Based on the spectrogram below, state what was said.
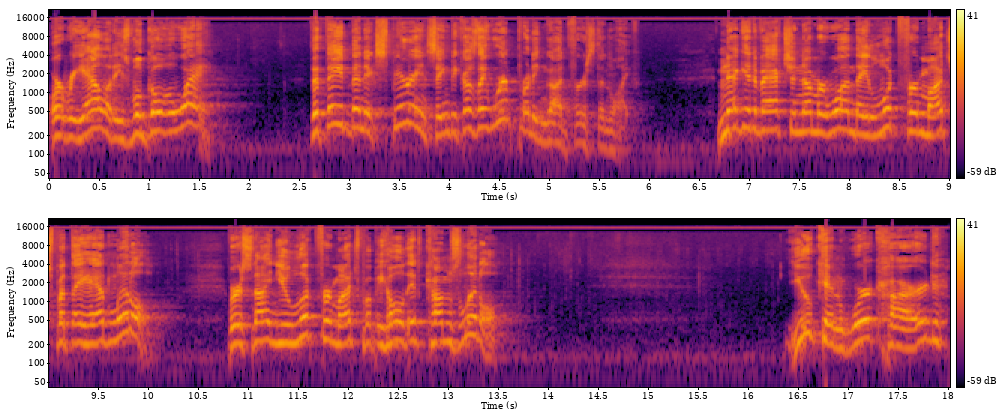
or realities will go away that they'd been experiencing because they weren't putting God first in life. Negative action number one, they looked for much, but they had little. Verse 9, you look for much, but behold, it comes little. You can work hard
